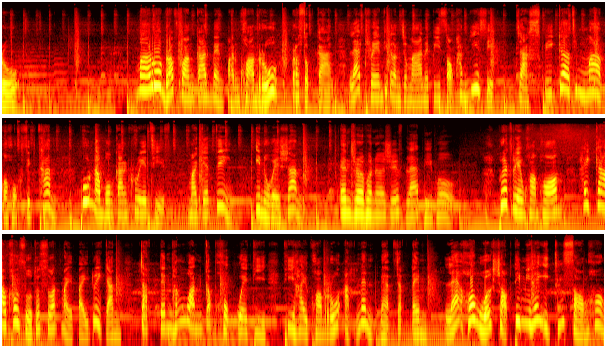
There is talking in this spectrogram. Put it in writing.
รู้ มาร่วมรับฟังการแบ่งปันความรู้ ประสบการณ์ และเทรนที่กำลังจะมาในปี 2020 จากสปีกเกอร์ที่มากกว่า 60 ท่าน ผู้นำวงการ Creative Marketing Innovation Entrepreneurship และ People เพื่อเตรียมความพร้อมให้ก้าวเข้าสู่ทศวรรษใหม่ไปด้วยกัน จัดเต็มทั้งวันกับ 6 เวที ที่ให้ความรู้อัดแน่นแบบจัดเต็ม และห้องเวิร์กช็อปที่มีให้อีกถึง 2 ห้อง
